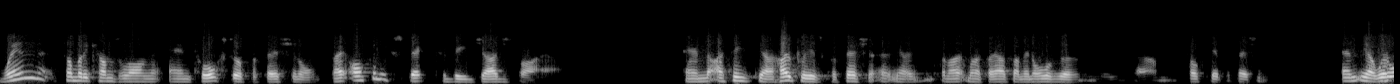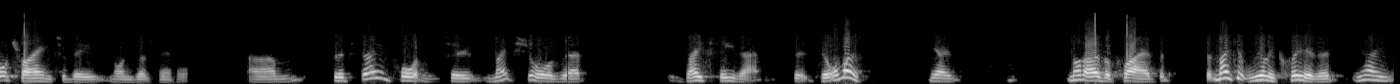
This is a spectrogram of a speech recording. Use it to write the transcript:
when somebody comes along and talks to a professional, they often expect to be judged by us. And I think, you know, hopefully as a profession, uh, you know, when I, when I say us, I mean all of the um, healthcare professions. And, you know, we're all trained to be non-judgmental. Um, but it's very important to make sure that they see that, to, to almost, you know, not overplay it, but, but make it really clear that, you know,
